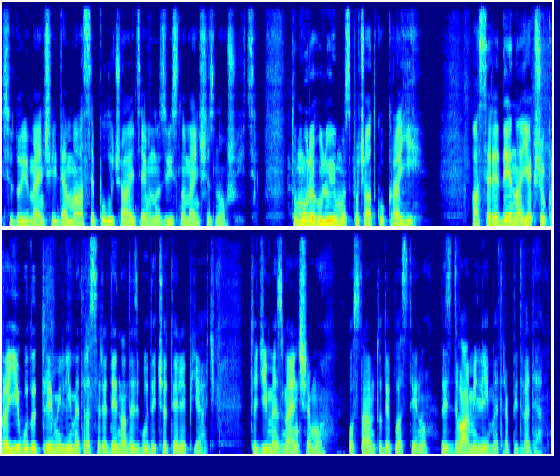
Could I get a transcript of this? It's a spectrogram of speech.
Сюди менше йде маси, виходить, і воно, звісно, менше зношується. Тому регулюємо спочатку краї. А середина, якщо краї будуть 3 мм, середина десь буде 4-5. Тоді ми зменшимо, поставимо туди пластину, десь 2 мм підведемо.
